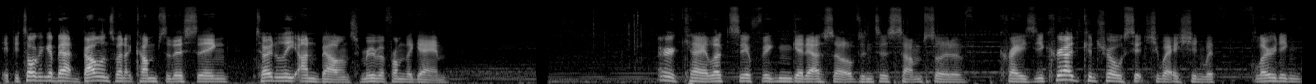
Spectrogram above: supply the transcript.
if you're talking about balance when it comes to this thing, totally unbalanced. Remove it from the game. Okay, let's see if we can get ourselves into some sort of crazy crowd control situation with floating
